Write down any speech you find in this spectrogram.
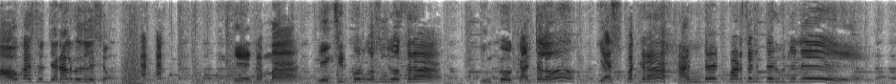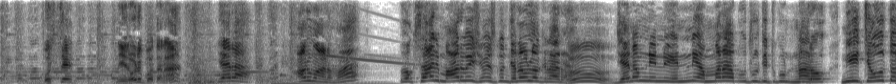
ఆ అవకాశం జనాలకు వదిలేసాం. ఏంటమ్మా ఎగ్జిట్ పోల్ కోసం చూస్తారా ఇంకో గంటలో ఎస్ పక్కన హండ్రెడ్ పర్సెంట్ పెరుగుతుంది. వస్తే నేను ఓడిపోతానా? ఎరా అనుమానమా? ఒకసారి మారు వేషం వేసుకుని జనంలోకి రారా? జనం నిన్ను ఎన్ని అమ్మనా బూతులు తిట్టుకుంటున్నారో నీ చెవులతో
